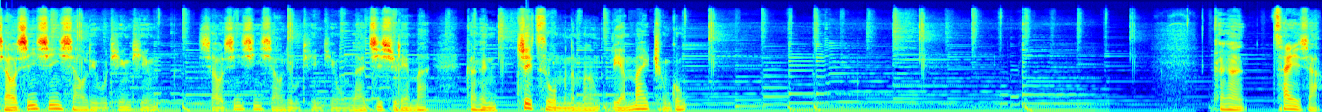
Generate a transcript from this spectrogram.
小心心小礼物停停，小心心小礼物停停，我们来继续连麦，看看这次我们能不能连麦成功。看看猜一下，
